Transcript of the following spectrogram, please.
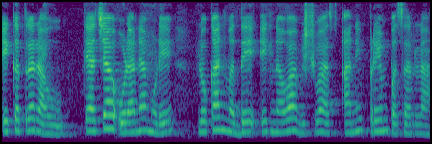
एकत्र राहू त्याच्या उडाण्यामुळे लोकांमध्ये एक नवा विश्वास आणि प्रेम पसरला.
